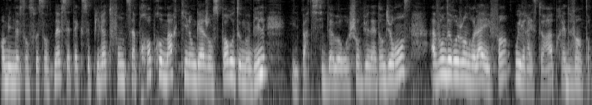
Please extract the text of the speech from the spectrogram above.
En 1969, cet ex-pilote fonde sa propre marque qu'il engage en sport automobile. Il participe d'abord au championnat d'endurance avant de rejoindre la F1 où il restera près de 20 ans.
